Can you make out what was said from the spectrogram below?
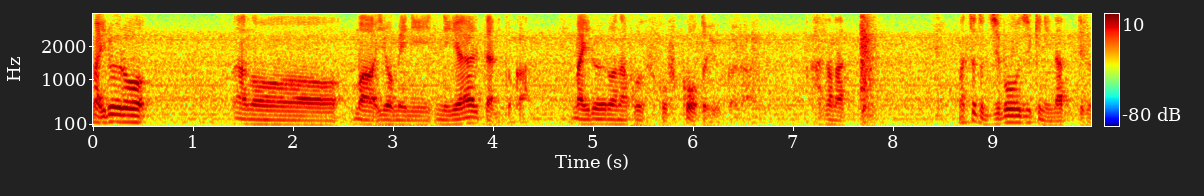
まあいろいろあのーまあ嫁に逃げられたりとかまあいろいろなこう不幸というかが重なって、まあ、ちょっと自暴自棄になってる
